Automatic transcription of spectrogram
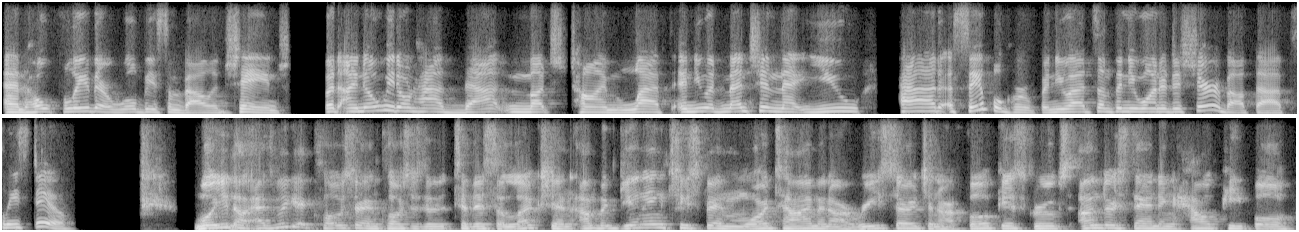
and hopefully there will be some valid change. But I know we don't have that much time left. And you had mentioned that you had a sample group and you had something you wanted to share about that. Please do. Well, you know, as we get closer and closer to, this election, I'm beginning to spend more time in our research and our focus groups, understanding how people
